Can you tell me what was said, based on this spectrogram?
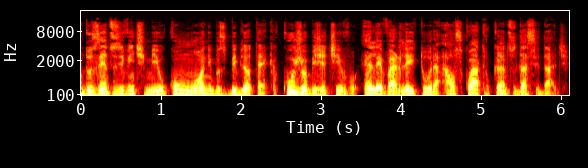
220 mil com um ônibus biblioteca, cujo objetivo é levar leitura aos quatro cantos da cidade.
